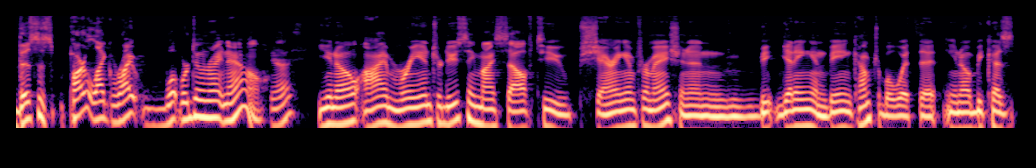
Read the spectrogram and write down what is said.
this is part of like right what we're doing right now. Yes. You know, I'm reintroducing myself to sharing information and be, getting and being comfortable with it. You know, because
